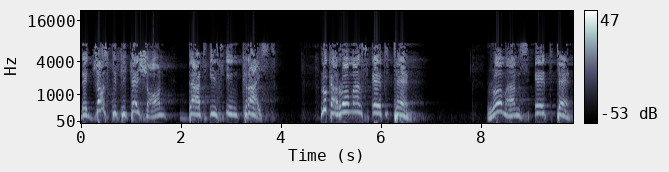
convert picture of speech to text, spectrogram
The justification that is in Christ. Look at Romans 8:10. Romans 8:10.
